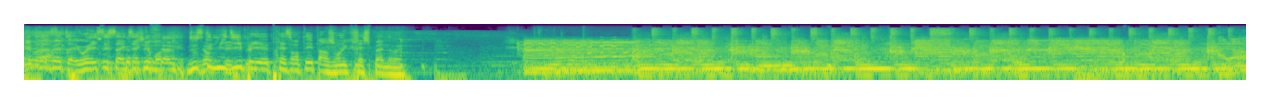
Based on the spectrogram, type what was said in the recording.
Oui, pas bataille. Oui, c'est ça, exactement. J'ai fait un- 12 coups de Non, midi présenté par Jean-Luc Reichmann, ouais. Alors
